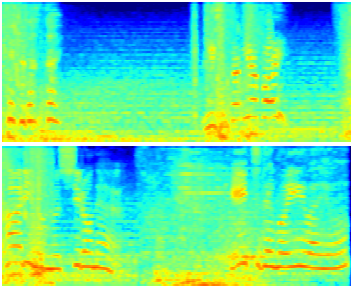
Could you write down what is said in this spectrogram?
待ってください。イスタリアバイ。針のむしろね。いつでもいいわよ。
